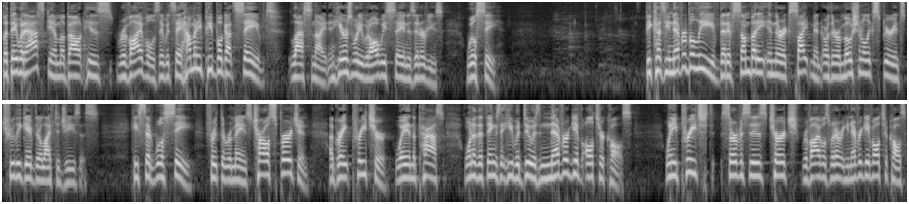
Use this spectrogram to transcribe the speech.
But they would ask him about his revivals. They would say, How many people got saved last night? And here's what he would always say in his interviews We'll see. Because he never believed that if somebody in their excitement or their emotional experience truly gave their life to Jesus, he said, We'll see, fruit that remains. Charles Spurgeon, a great preacher way in the past, one of the things that he would do is never give altar calls. When he preached services, church, revivals, whatever, he never gave altar calls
